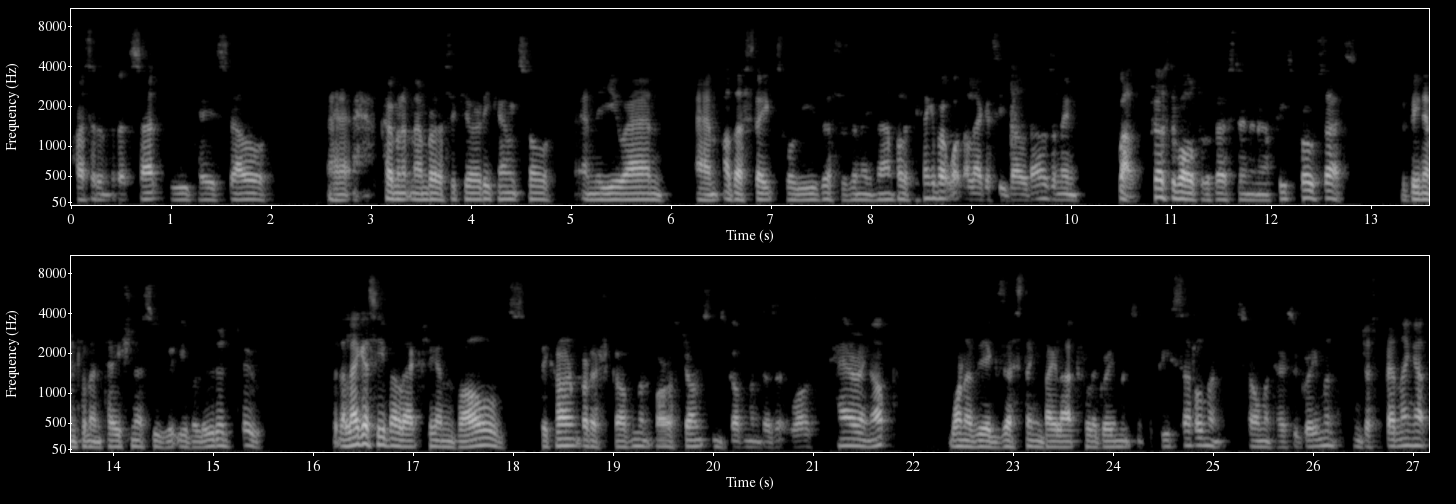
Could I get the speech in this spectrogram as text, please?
precedent that it set. The UK is still a permanent member of the Security Council in the UN. Um, other states will use this as an example. If you think about what the legacy bill does, I mean, well, first of all, for the first time in our peace process, there's been implementation issues that you've alluded to. But the legacy bill actually involves the current British government, Boris Johnson's government as it was, tearing up one of the existing bilateral agreements of the peace settlement, Stormont House Agreement, and just binning it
